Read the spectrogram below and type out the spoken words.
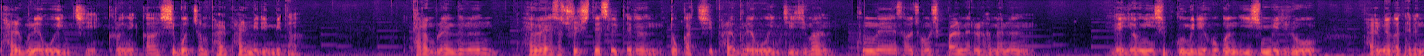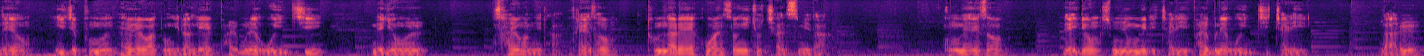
8분의 5인치 그러니까 15.88mm입니다 다른 브랜드는 해외에서 출시됐을 때는 똑같이 8분의 5인치이지만 국내에서 정식 발매를 하면은 내경이 19mm 혹은 20mm로 발매가 되는데요. 이 제품은 해외와 동일하게 8분의 5인치 내경을 사용합니다. 그래서 톱날의 호환성이 좋지 않습니다. 국내에서 내경 16mm짜리 8분의 5인치짜리 날을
